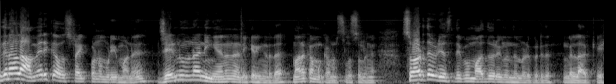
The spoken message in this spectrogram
இதனால் அமெரிக்காவை ஸ்ட்ரைக் பண்ண முடியுமான்னு ஜெனுவனாக நீங்கள் என்ன நினைக்கிறீங்கிறத மறக்காம கமெண்ட்ஸில் சொல்லுங்கள் ஸோ அடுத்த வீடியோ சந்திப்போம். அது வரைக்கும் வந்து உங்கள் ஆர்கே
